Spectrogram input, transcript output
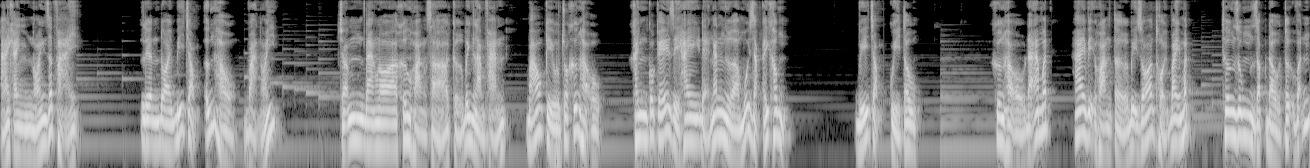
Ái khanh nói rất phải. Liền đòi bí trọng ứng hầu và nói, trẫm đang lo khương hoàng sở cử binh làm phản báo kiều cho khương hậu, khanh có kế gì hay để ngăn ngừa mũi giặc ấy không? Bí trọng quỷ tâu. Khương hậu đã mất, hai vị hoàng tử bị gió thổi bay mất, thương dung dập đầu tự vẫn,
